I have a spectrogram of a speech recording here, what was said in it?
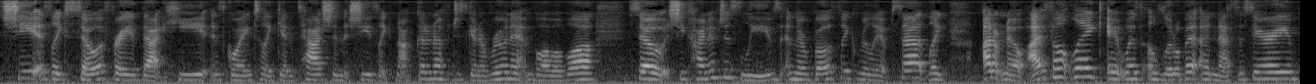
she is like so afraid that he is going to like get attached and that she's like not good enough and she's gonna ruin it and blah blah blah. So she kind of just leaves and they're both like really upset. Like I don't know. I felt like it was a little bit unnecessary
